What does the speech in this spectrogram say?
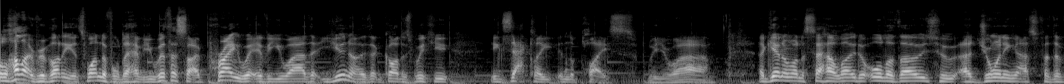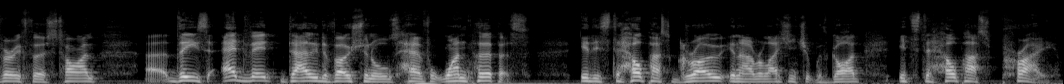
Well, hello, everybody. It's wonderful to have you with us. I pray wherever you are that you know that God is with you exactly in the place where you are. Again, I want to say hello to all of those who are joining us for the very first time. Uh, these Advent daily devotionals have one purpose it is to help us grow in our relationship with God, it's to help us pray.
